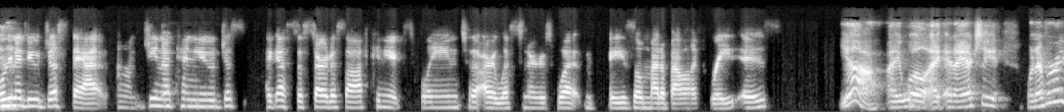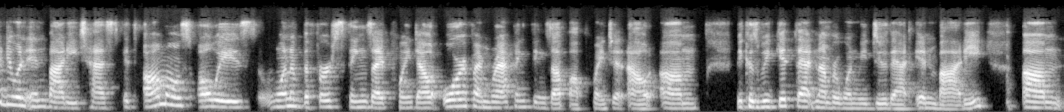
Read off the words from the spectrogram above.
we're going to do just that. Um, Gina, can you just, I guess, to start us off, can you explain to our listeners what basal metabolic rate is? Yeah, I will. I, and I actually, whenever I do an InBody test, it's almost always one of the first things I point out, or if I'm wrapping things up, I'll point it out um, because we get that number when we do that InBody. Um,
